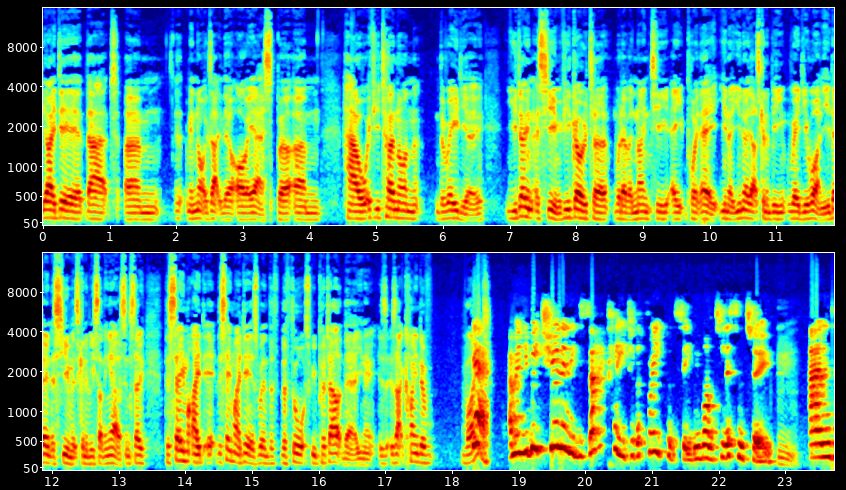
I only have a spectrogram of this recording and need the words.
the idea that um, I mean not exactly the RAS, but um, how if you turn on the radio, you don't assume if you go to whatever 98.8 you know you know that's going to be radio 1 you don't assume it's going to be something else and so the same idea the same idea is when the, the thoughts we put out there you know is, is that kind of right yeah I mean, you be tuning exactly to the frequency we want to listen to. Mm. And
